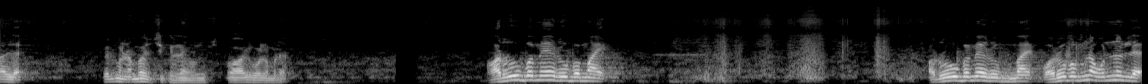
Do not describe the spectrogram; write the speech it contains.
அதில். பெருமை நம்ப வச்சுக்கிறேன் வாழ் கொள்ள முடியாது அரூபமே ரூபமாய். அரூபமே ரூபமாய். அரூபம்னா ஒன்றும் இல்லை.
